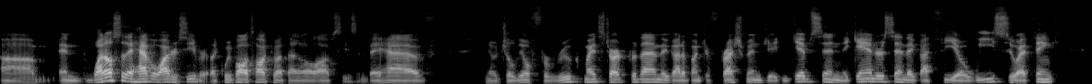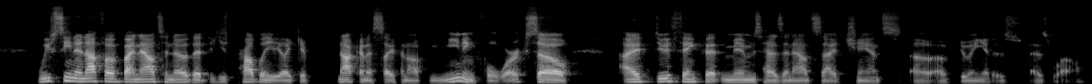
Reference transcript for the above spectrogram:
Um, and what else do they have a wide receiver? Like we've all talked about that all offseason. They have, you know, Jalil Farooq might start for them. They've got a bunch of freshmen, Jayden Gibson, Nick Anderson. They've got Theo Wease, who I think we've seen enough of by now to know that he's probably like if not going to siphon off meaningful work. So I do think that Mims has an outside chance of, of doing it as as well.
